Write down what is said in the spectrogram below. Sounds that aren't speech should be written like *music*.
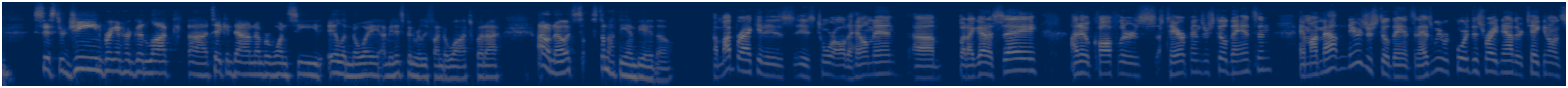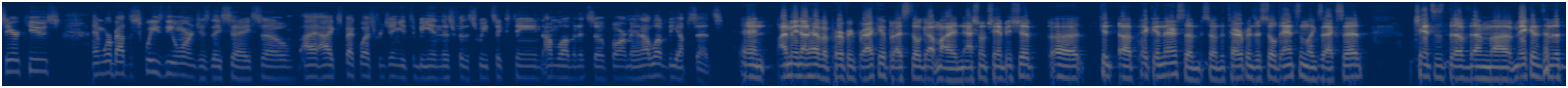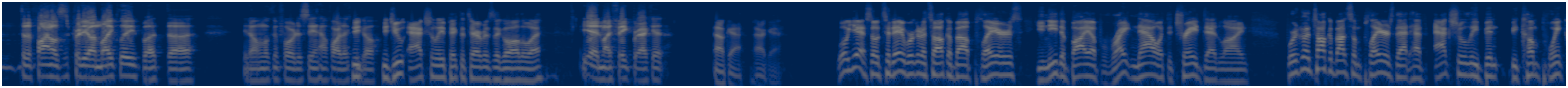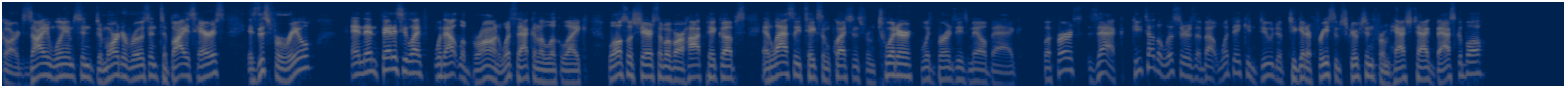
Sister Jean bringing her good luck, uh, taking down number one seed Illinois. I mean, it's been really fun to watch. But uh, I don't know, it's still not the NBA though. Uh, my bracket is is tore all to hell, man. Um, but I gotta say, I know Koffler's Terrapins are still dancing, and my Mountaineers are still dancing. As we record this right now, they're taking on Syracuse, and we're about to squeeze the orange, as they say. So I, I expect West Virginia to be in this for the Sweet 16. I'm loving it so far, man. I love the upsets. And I may not have a perfect bracket, but I still got my national championship uh, uh, pick in there. So, so the Terrapins are still dancing, like Zach said. Chances of them uh, making it to the to the finals is pretty unlikely, but uh, you know, I'm looking forward to seeing how far they can Did, go. did you actually pick the Terrapins to go all the way? Yeah, in my fake bracket. Okay. Okay. Well, yeah. So today we're going to talk about players you need to buy up right now at the trade deadline. We're going to talk about some players that have actually been become point guards: Zion Williamson, DeMar DeRozan, Tobias Harris. Is this for real? And then fantasy life without LeBron. What's that going to look like? We'll also share some of our hot pickups, and lastly, take some questions from Twitter with Burnsy's mailbag. But first, Zach, can you tell the listeners about what they can do to, to get a free subscription from hashtag basketball?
